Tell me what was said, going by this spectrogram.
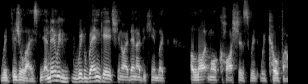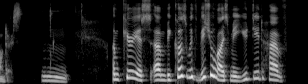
with Visualize Me, and then with with Venngage, you know, then I became like a lot more cautious with with co-founders. Mm. I'm curious um, because with Visualize Me, you did have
